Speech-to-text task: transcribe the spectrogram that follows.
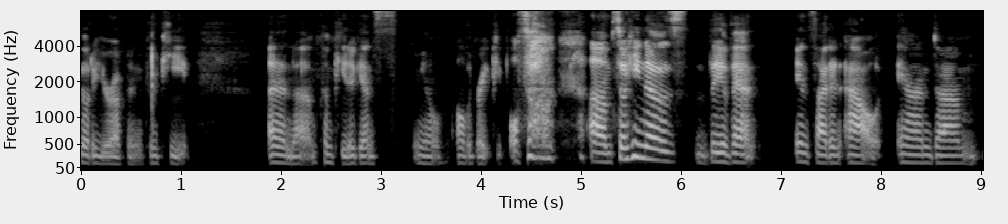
go to Europe and compete and um, compete against you know all the great people. So um, so he knows the event inside and out. And um,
